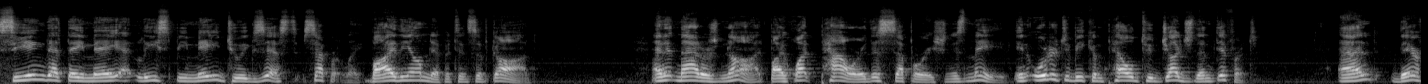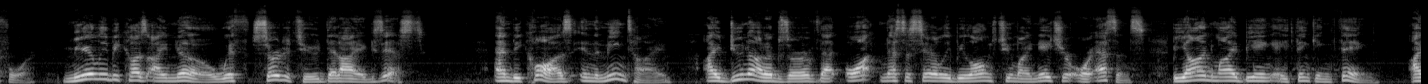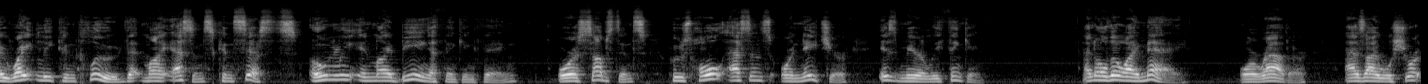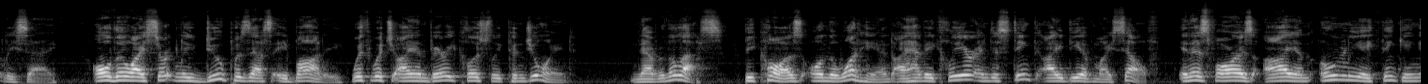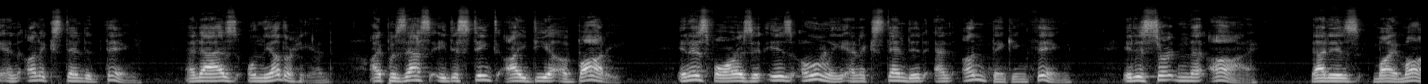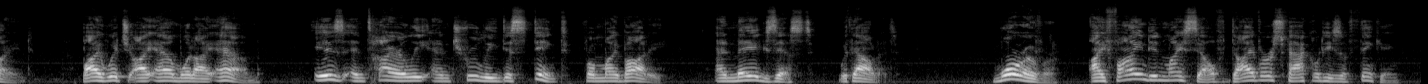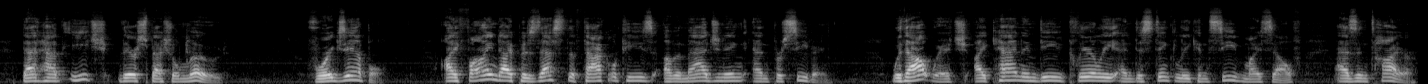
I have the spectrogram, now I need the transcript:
seeing that they may at least be made to exist separately by the omnipotence of God. And it matters not by what power this separation is made, in order to be compelled to judge them different. And, therefore, merely because I know with certitude that I exist, and because, in the meantime, I do not observe that aught necessarily belongs to my nature or essence beyond my being a thinking thing, I rightly conclude that my essence consists only in my being a thinking thing, or a substance whose whole essence or nature is merely thinking. And although I may, or rather, as I will shortly say, although I certainly do possess a body with which I am very closely conjoined, nevertheless, because on the one hand I have a clear and distinct idea of myself, in as far as I am only a thinking and unextended thing, and as, on the other hand, I possess a distinct idea of body, in as far as it is only an extended and unthinking thing, it is certain that I, that is, my mind, by which I am what I am, is entirely and truly distinct from my body, and may exist without it. Moreover, I find in myself diverse faculties of thinking that have each their special mode. For example, I find I possess the faculties of imagining and perceiving, without which I can indeed clearly and distinctly conceive myself as entire.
